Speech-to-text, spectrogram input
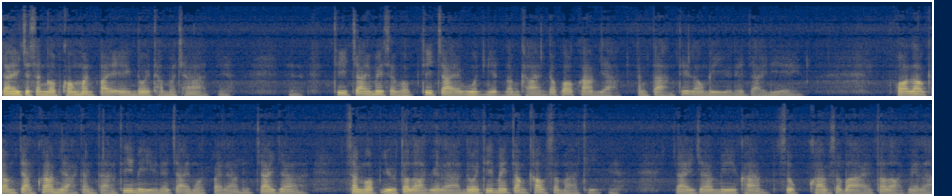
ใจจะสงบของมันไปเองโดยธรรมชาติเนี่ยที่ใจไม่สงบที่ใจวุ่นเหงียดลำคาญก็เพราะความอยากต่างๆ ที่เรามีอยู่ในใจนี้เอง พอเรากำจัดความอยากต่างๆ ที่มีอยู่ในใจหมดไปแล้วนี่ใจจะสงบอยู่ตลอดเวลาโดยที่ไม่ต้องเข้าสมาธิ ใจจะมีความสุขความสบายตลอดเวลา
